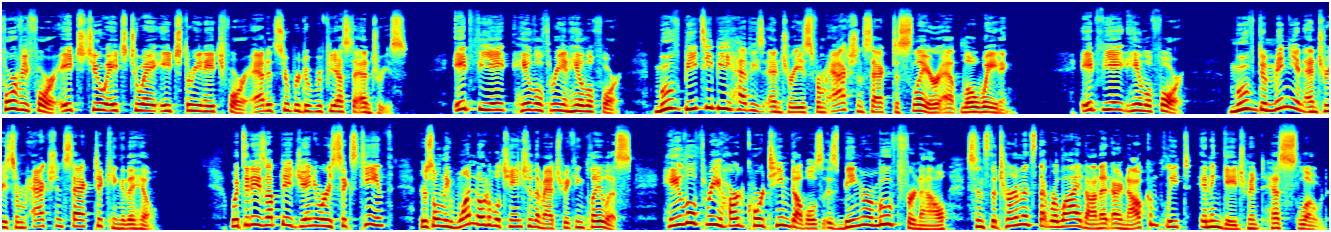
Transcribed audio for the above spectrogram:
4v4 H2, H2A, H3, and H4 added Super Duper Fiesta entries. 8v8 Halo 3 and Halo 4 move BTB Heavy's entries from Action Sack to Slayer at low weighting. 8v8 Halo 4 move Dominion entries from Action Sack to King of the Hill. With today's update, January 16th, there's only one notable change to the matchmaking playlists. Halo 3 Hardcore Team Doubles is being removed for now since the tournaments that relied on it are now complete and engagement has slowed.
